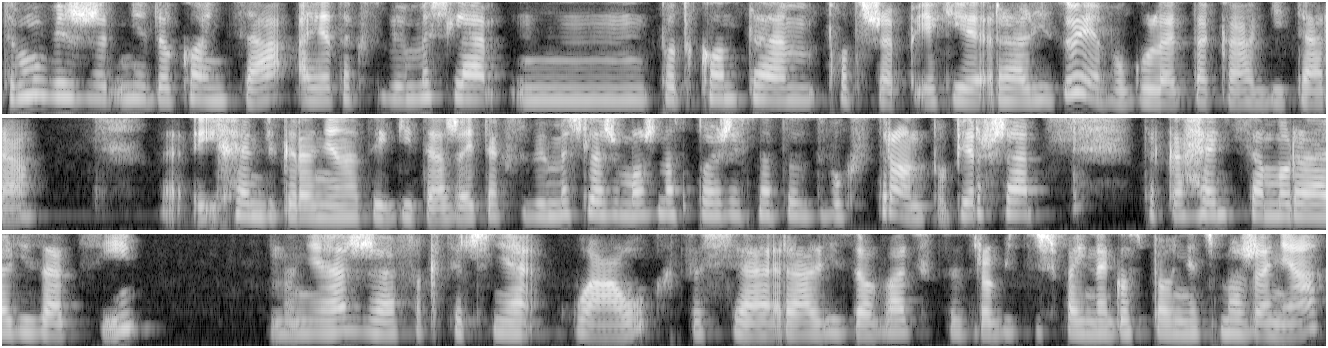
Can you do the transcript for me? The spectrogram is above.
ty mówisz, że nie do końca, a ja tak sobie myślę mm, pod kątem potrzeb, jakie realizuje w ogóle taka gitara e, i chęć grania na tej gitarze. I tak sobie myślę, że można spojrzeć na to z dwóch stron. Po pierwsze, taka chęć samorealizacji, no nie, że faktycznie wow, chcę się realizować, chcę zrobić coś fajnego, spełniać marzenia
